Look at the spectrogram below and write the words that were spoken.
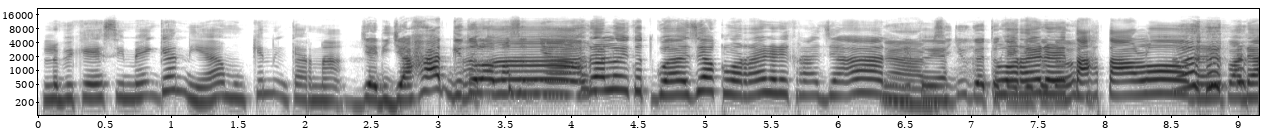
Lebih kayak si Megan ya, mungkin karena jadi jahat gitu loh "Ah, maksudnya. Udah lo ikut gua aja keluar aja dari kerajaan Nah, gitu ya. juga tuh Keluar aja gitu dari tuh. tahta lo daripada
